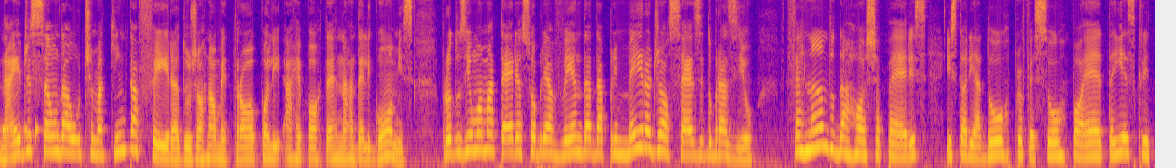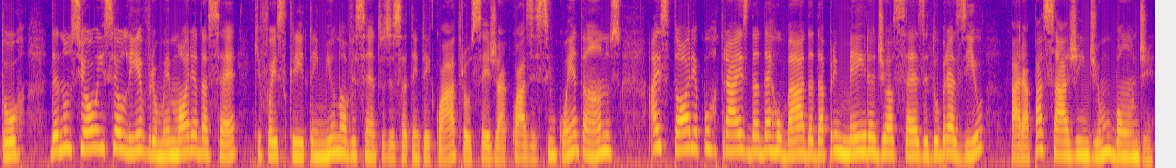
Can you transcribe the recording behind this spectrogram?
Na edição da última quinta-feira do jornal Metrópole, a repórter Nardelli Gomes produziu uma matéria sobre a venda da primeira diocese do Brasil. Fernando da Rocha Pérez, historiador, professor, poeta e escritor, denunciou em seu livro Memória da Sé, que foi escrito em 1974, ou seja, há quase 50 anos, a história por trás da derrubada da primeira diocese do Brasil para a passagem de um bonde.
